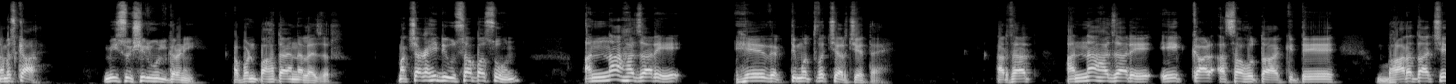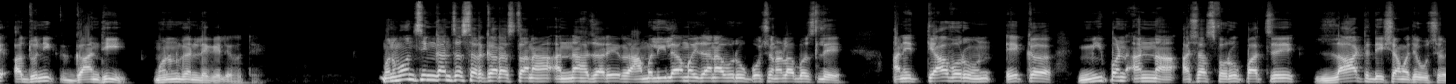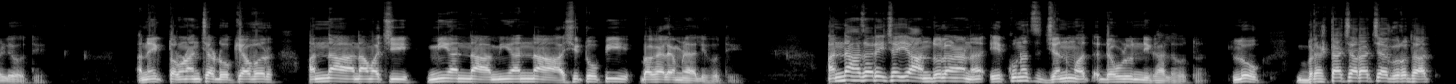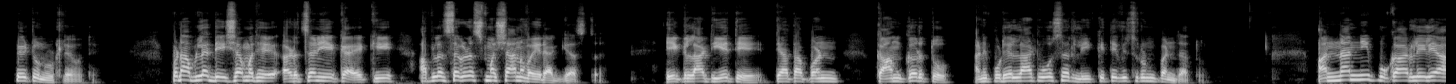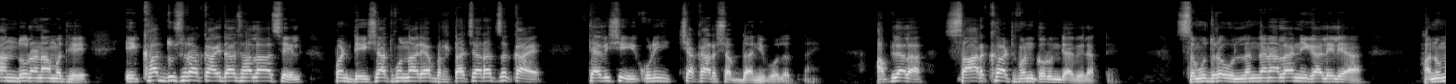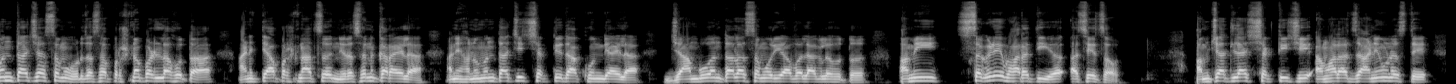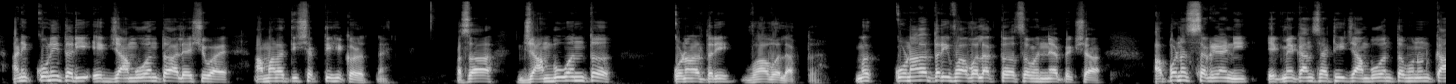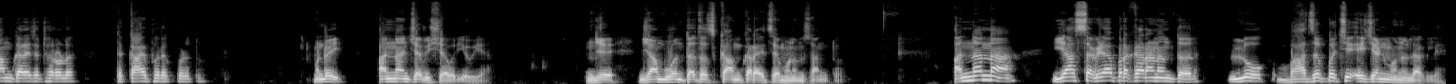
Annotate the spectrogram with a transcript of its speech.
नमस्कार मी सुशील कुलकर्णी. आपण पाहता अनालायझर मागच्या काही दिवसापासून अण्णा हजारे हे व्यक्तिमत्व चर्चेत आहे. अर्थात अण्णा हजारे एक काळ असा होता की ते भारताचे आधुनिक गांधी म्हणून गणले गेले होते. मनमोहन सिंगांचं सरकार असताना अण्णा हजारे रामलीला मैदानावर उपोषणाला बसले आणि त्यावरून एक मी पण अण्णा अशा स्वरूपाचे लाट देशामध्ये उसळले होते. अनेक तरुणांच्या डोक्यावर अण्णा नावाची मी अण्णा मी अण्णा अशी टोपी बघायला मिळाली होती. अण्णा हजारेच्या या आंदोलनानं एकूणच जनमत ढवळून निघालं होतं. लोक भ्रष्टाचाराच्या विरोधात पेटून उठले होते. पण आपल्या देशामध्ये अडचणी एक आहे की आपलं सगळं स्मशान वैराग्य असतं. एक लाट येते त्यात आपण काम करतो आणि पुढे लाट ओसरली की ते विसरून पण जातो. अण्णांनी पुकारलेल्या आंदोलनामध्ये एखाद दुसरा कायदा झाला असेल पण देशात होणाऱ्या भ्रष्टाचाराचं काय त्याविषयी कुणी चकार शब्दांनी बोलत नाही. आपल्याला सारखं आठवण करून द्यावी लागते. समुद्र उल्लंघनाला निघालेल्या हनुमंताच्या समोर जसा प्रश्न पडला होता आणि त्या प्रश्नाचं निरसन करायला आणि हनुमंताचीच शक्ती दाखवून द्यायला जांबुवंताला समोर यावं लागलं होतं आम्ही सगळे भारतीय असेच आहोत. आमच्यातल्या शक्तीची आम्हाला जाणीव नसते आणि कोणीतरी एक जांबुवंत आल्याशिवाय आम्हाला ती शक्तीही कळत नाही. असा जांबुवंत कोणाला तरी व्हावं लागतं. मग कोणाला तरी व्हावं लागतं असं म्हणण्यापेक्षा आपणच सगळ्यांनी एकमेकांसाठी जांबुवंत म्हणून काम करायचं ठरवलं तर काय फरक पडतो? मंडळी अण्णांच्या विषयावर येऊया. म्हणजे जांबुवंताचंच काम करायचंय म्हणून सांगतो. अण्णांना या सगळ्या प्रकारानंतर लोक भाजपचे एजंट म्हणू लागले.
